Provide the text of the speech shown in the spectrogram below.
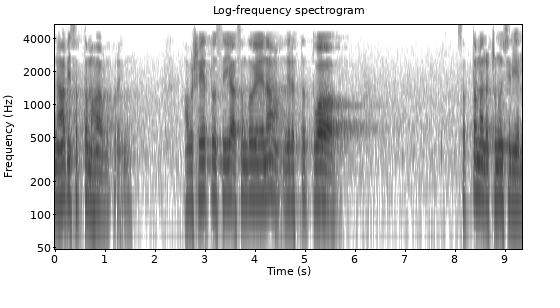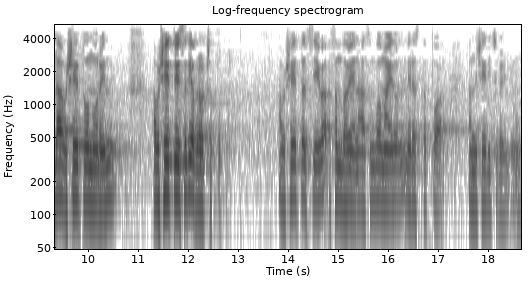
നാഭി സപ്തമഹ അവിടെ പറയുന്നു. അവഷയത്വസ്യ അസംഭവേന നിരസ്തത്വ. സപ്തമ ലക്ഷണവും ശരിയല്ല അവിഷയത്വം എന്ന് പറയുന്നു. അവിഷയത്വ സ്ഥിതി അപരോക്ഷത്വം. അവിഷയത്വസ്യവ അസംഭവേന അസംഭവമായതുകൊണ്ട് നിരസ്തത്വ അത് ഛേദിച്ചു കഴിഞ്ഞു.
